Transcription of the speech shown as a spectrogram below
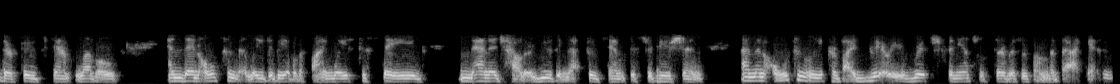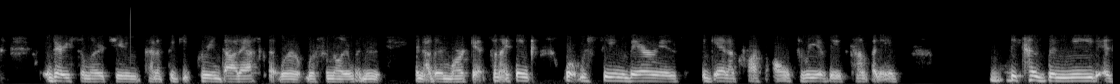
their food stamp levels and then ultimately to be able to find ways to save, manage how they're using that food stamp distribution, and then ultimately provide very rich financial services on the back end, very similar to kind of the Green Dot ask that we're, we're familiar with in, in other markets. And I think what we're seeing there is, again, across all three of these companies, because the need is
